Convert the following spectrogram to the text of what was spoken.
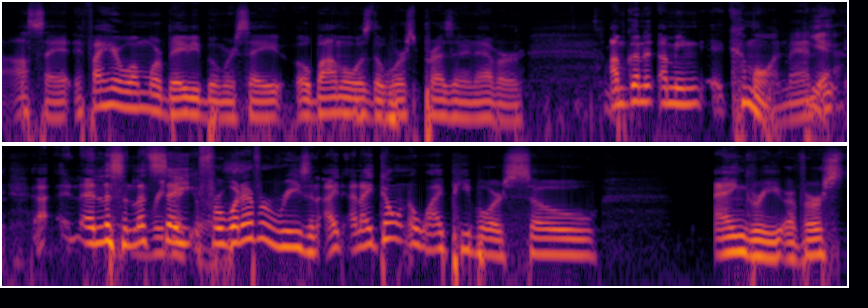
I'll say it. If I hear one more baby boomer say Obama was the worst president ever. I'm gonna. I mean, come on, man. Yeah. And listen, let's say for whatever reason, I and I don't know why people are so angry, or averse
